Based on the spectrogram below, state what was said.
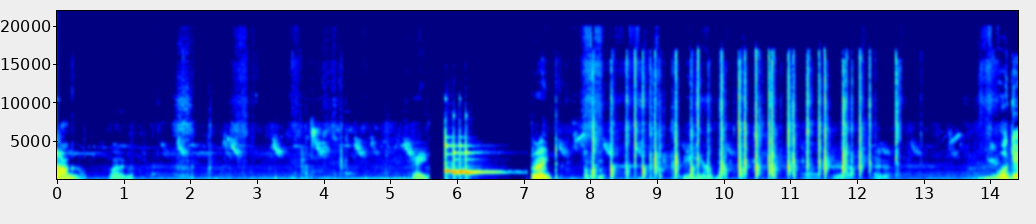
రాంగ్ వెనక్కి రా. రైట్ రైట్ చప్పట్లు ఆ, రా, వెనక్కి రా. ఓకే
